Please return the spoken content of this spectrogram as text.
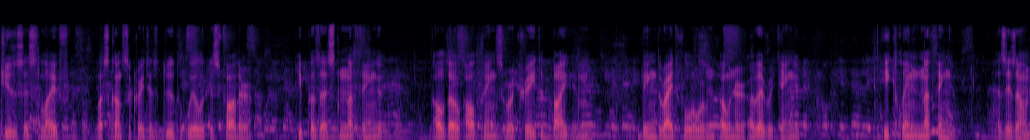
Jesus' life was consecrated to do the will of his Father. He possessed nothing, although all things were created by him, being the rightful owner of everything. He claimed nothing as his own.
